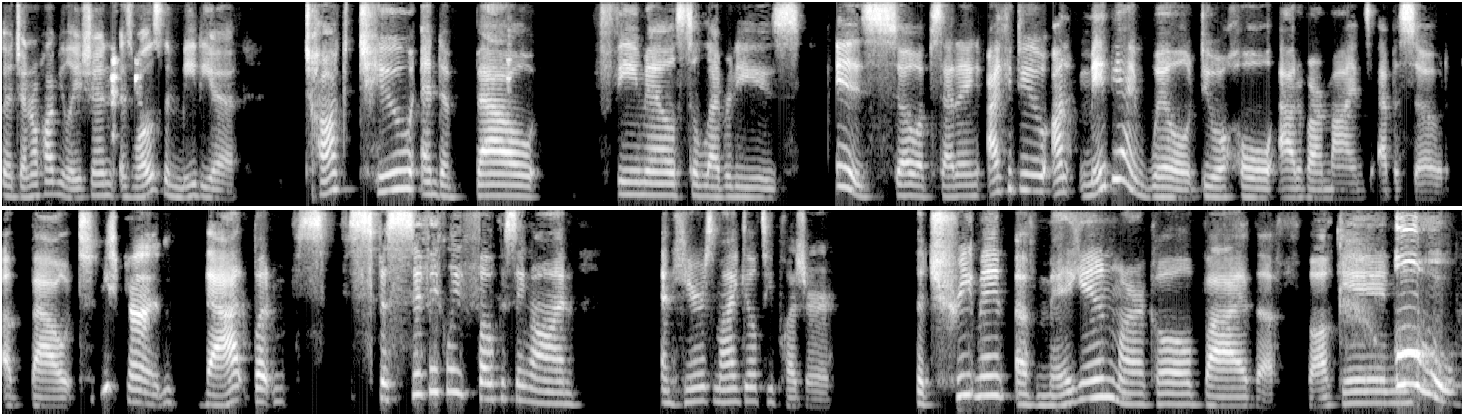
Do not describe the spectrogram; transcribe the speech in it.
the general population as well as the media talk to and about female celebrities is so upsetting i could do on maybe i will do a whole out of our minds episode about We should. that, but specifically focusing on, and here's my guilty pleasure the treatment of Meghan Markle by the fucking Oh,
